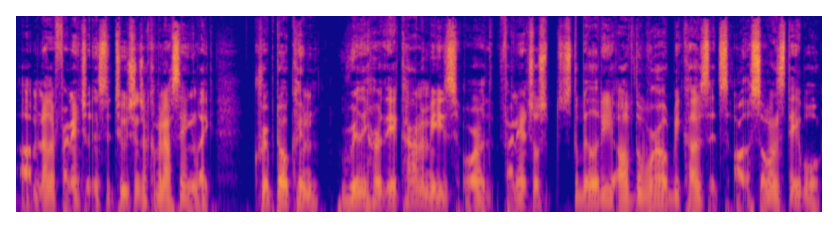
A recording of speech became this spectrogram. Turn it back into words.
um, and other financial institutions are coming out saying like crypto can really hurt the economies or the financial stability of the world because it's uh, so unstable.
